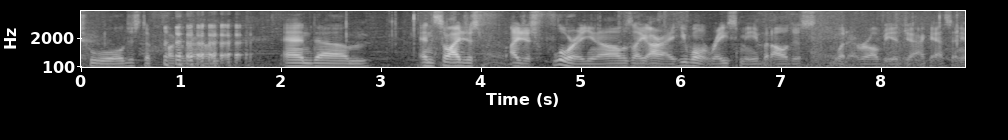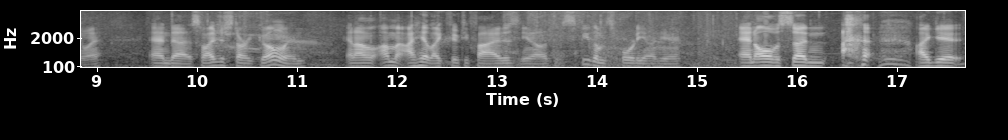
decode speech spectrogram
tool, just to fuck around, and um, and so I just I just floor it, you know. I was like, all right, he won't race me, but I'll just whatever. I'll be a jackass anyway. And uh, so I just start going, and I'm, I'm I hit like 55. This, you know, the speed limit's 40 on here, and all of a sudden I get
